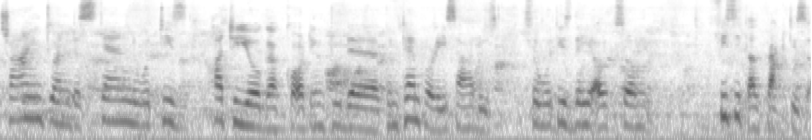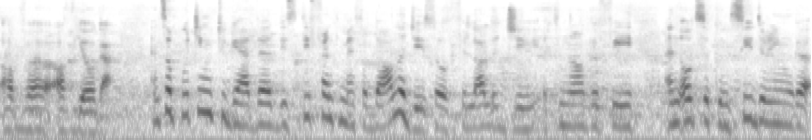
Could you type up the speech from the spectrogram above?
trying to understand what is Hatha Yoga according to the contemporary sadhus. So what is the also physical practice of, uh, of yoga. And so putting together these different methodologies of philology, ethnography, and also considering uh,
